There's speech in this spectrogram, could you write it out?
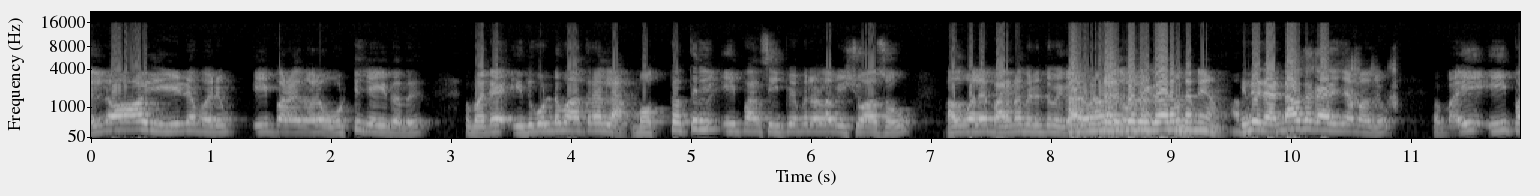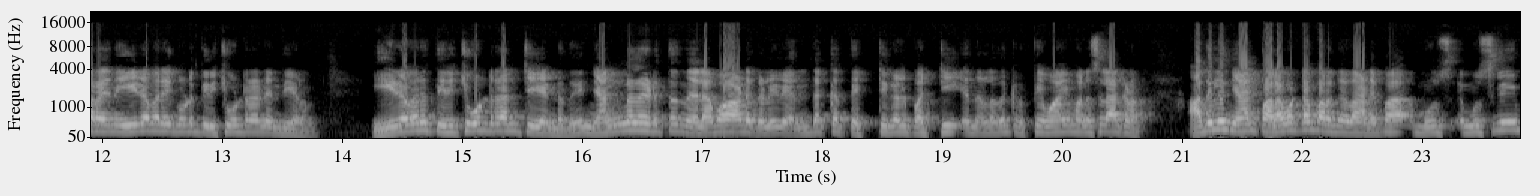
എല്ലാ ഈഴവരും ഈ പറയുന്ന പോലെ വോട്ട് ചെയ്തത് മറ്റേ ഇതുകൊണ്ട് മാത്രമല്ല മൊത്തത്തിൽ ഈ സി പി എമ്മിലുള്ള വിശ്വാസവും അതുപോലെ ഭരണവിരുദ്ധ വികാരം തന്നെയാണ്. ഇനി രണ്ടാമത്തെ കാര്യം ഞാൻ പറഞ്ഞു ഈ ഈ പറയുന്ന ഈഴവരെ കൊണ്ട് തിരിച്ചു കൊണ്ടുവരാൻ എന്ത് ചെയ്യണം? ഈഴവരെ തിരിച്ചു കൊണ്ടുവരാൻ ചെയ്യേണ്ടത് ഞങ്ങളെടുത്ത നിലപാടുകളിൽ എന്തൊക്കെ തെറ്റുകൾ പറ്റി എന്നുള്ളത് കൃത്യമായി മനസ്സിലാക്കണം. അതിൽ ഞാൻ പലവട്ടം പറഞ്ഞതാണ്. ഇപ്പൊ മുസ്ലിം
